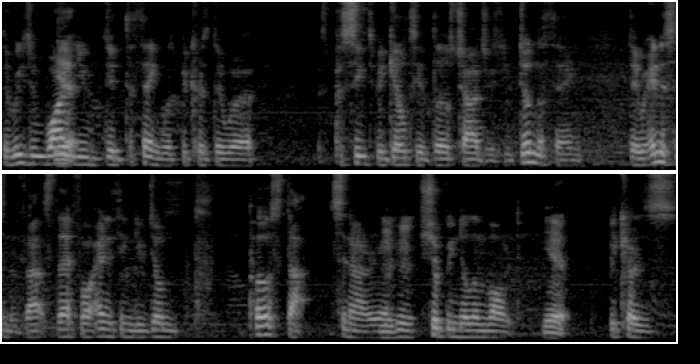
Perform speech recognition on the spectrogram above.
the reason why Yeah. you did the thing was because they were perceived to be guilty of those charges. You've done the thing, they were innocent of that, so therefore anything you've done post that scenario Mhm. should be null and void Yeah. because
